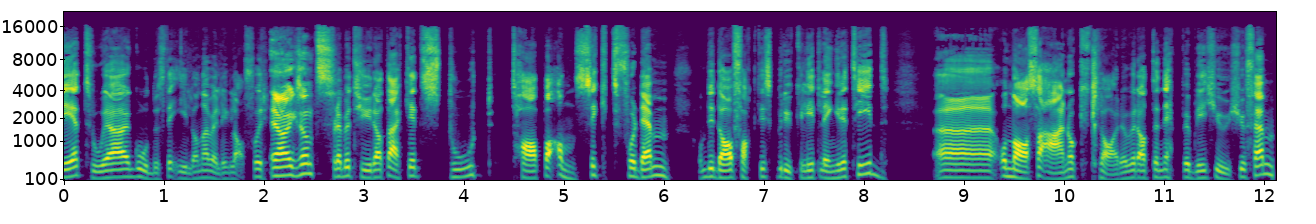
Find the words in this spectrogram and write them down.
det tror jeg godeste Elon er veldig glad for. ja, ikke sant? For det betyr at det er ikke et stort tap av ansikt for dem om de da faktisk bruker litt lengre tid. Uh, og NASA er nok klar over at det neppe blir 2025.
